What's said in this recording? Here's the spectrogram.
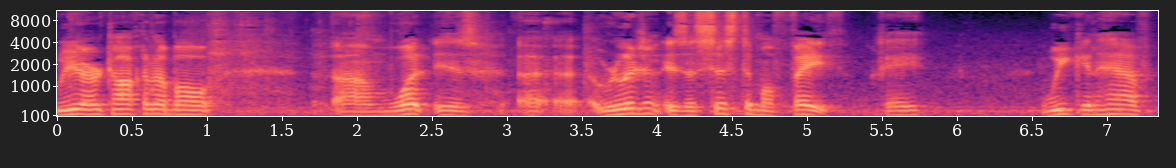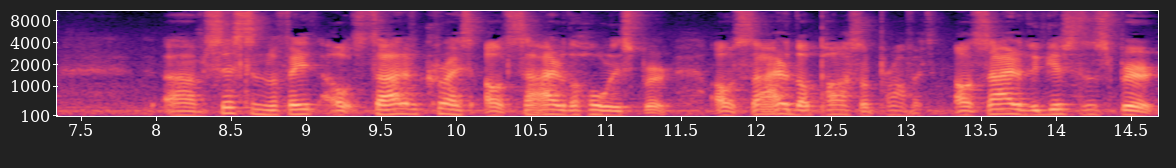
We are talking about um, what is uh, uh, religion is a system of faith. Okay, we can have um, systems of faith outside of Christ, outside of the Holy Spirit, outside of the apostle prophets, outside of the gifts of the Spirit,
